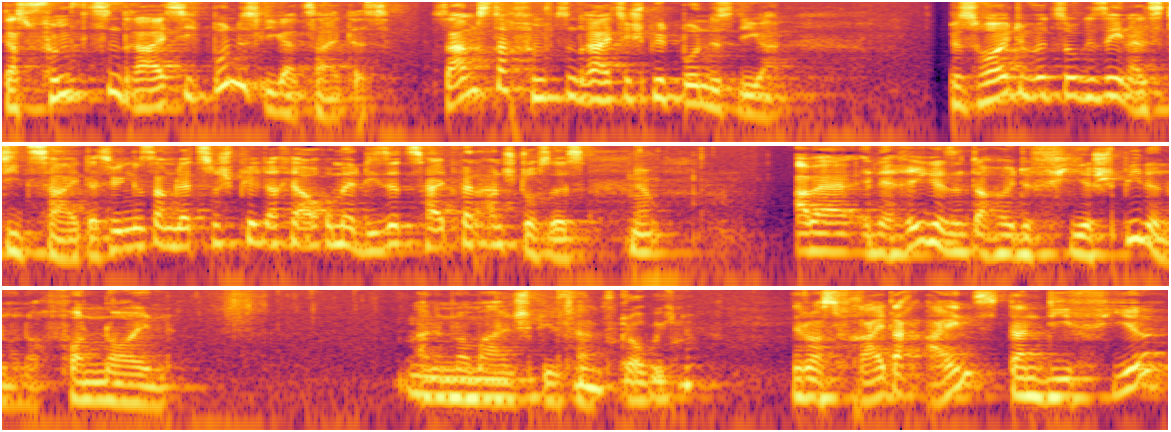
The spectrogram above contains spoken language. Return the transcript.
dass 15.30 Bundesliga-Zeit ist. Samstag 15.30 spielt Bundesliga. Bis heute wird so gesehen als die Zeit. Deswegen ist am letzten Spieltag ja auch immer diese Zeit, wenn Anstoß ist. ja. Aber in der Regel sind da heute vier Spiele nur noch von neun. An einem normalen Spieltag. Fünf, glaube ich, ne? Du hast Freitag 1, dann die 4,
